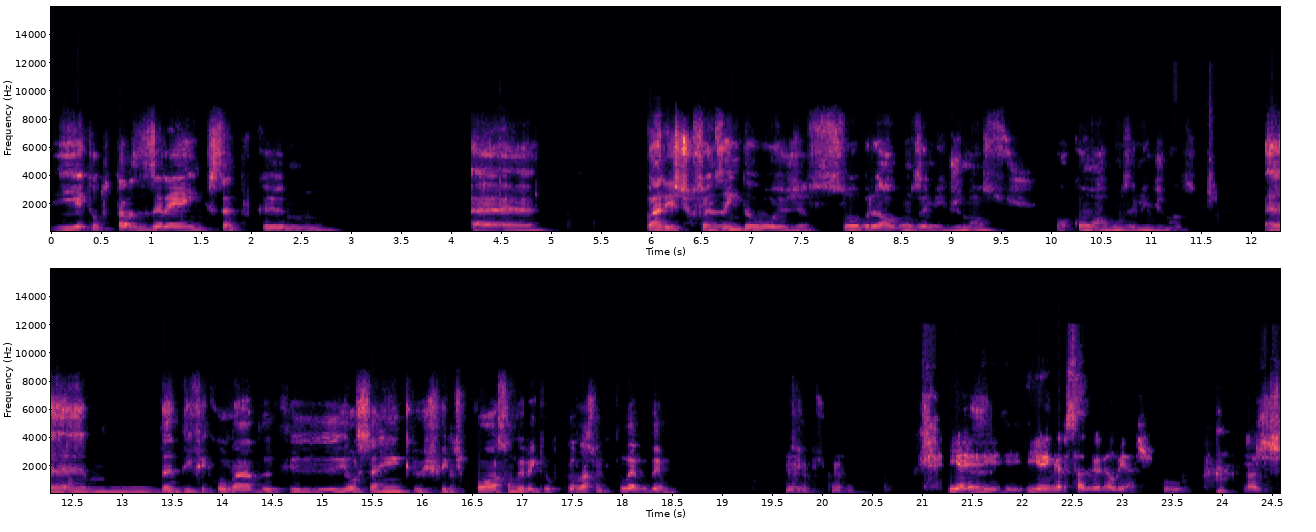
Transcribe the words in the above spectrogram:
E aquilo que tu estavas a dizer é interessante, porque ah, várias discussões ainda hoje sobre alguns amigos nossos, ou com alguns amigos nossos, hum, da dificuldade que eles têm em que os filhos possam ler aquilo, porque eles acham que aquilo é do demo. Uhum, uhum. E é, Ah, e, e é engraçado ver, aliás, o- nós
